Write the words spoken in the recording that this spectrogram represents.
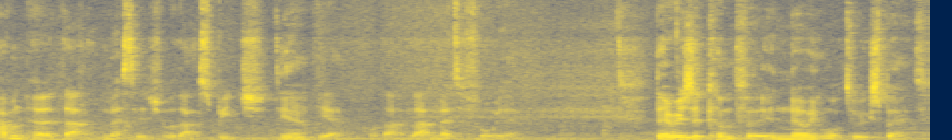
haven't heard that message or that speech yeah. yet, or that, that metaphor yet. There is a comfort in knowing what to expect,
